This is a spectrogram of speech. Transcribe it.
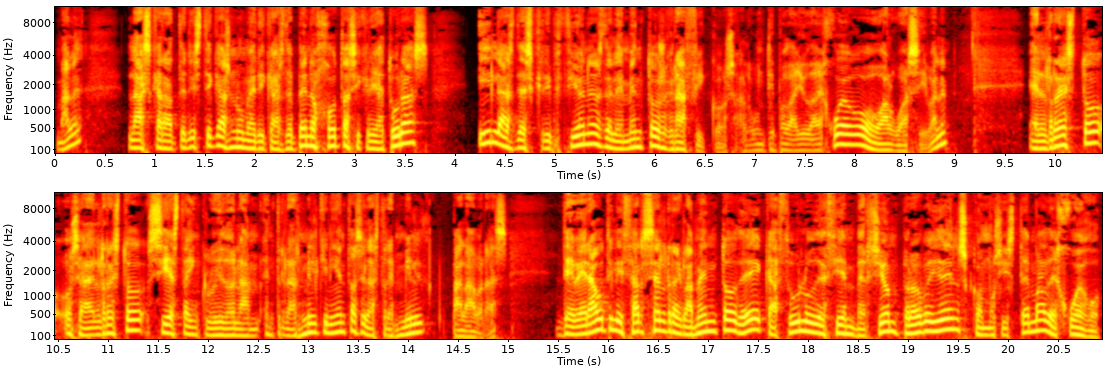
¿vale? las características numéricas de PNJs y criaturas y las descripciones de elementos gráficos, algún tipo de ayuda de juego o algo así, ¿vale? El resto, o sea, el resto sí está incluido entre las 1500 y las 3000 palabras. Deberá utilizarse el reglamento de Cthulhu de 100 versión Providence como sistema de juego.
